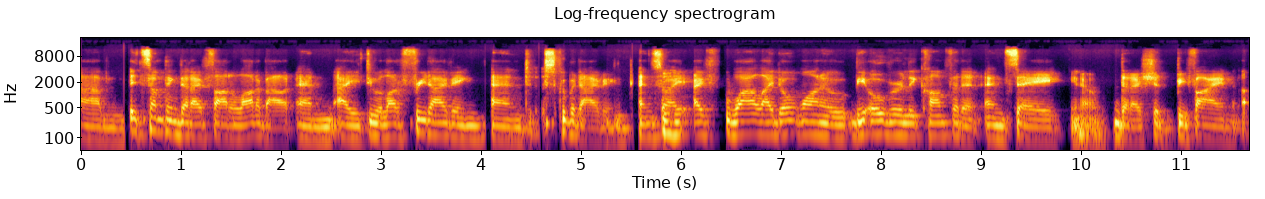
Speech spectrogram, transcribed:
Um, it's something that I've thought a lot about, and I do a lot of free diving and scuba diving. And so mm-hmm. I, I, while I don't want to be overly confident and say, you know, that I should be fine uh,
